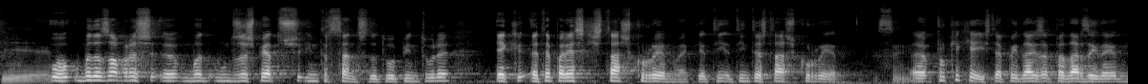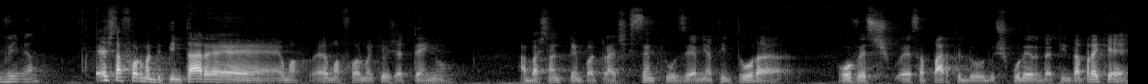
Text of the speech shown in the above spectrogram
Que... Uma das obras, eh, uma, um dos aspectos interessantes da tua pintura é que até parece que está a escorrer, não é? Que a tinta está a escorrer. Sim. Uh, Porquê que é isto? É para, dar, para dares a ideia de movimento? Esta forma de pintar é uma, é uma forma que eu já tenho há bastante tempo atrás, que sempre que usei a minha pintura, houve esse, essa parte do, do escureiro da tinta. Para quê?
